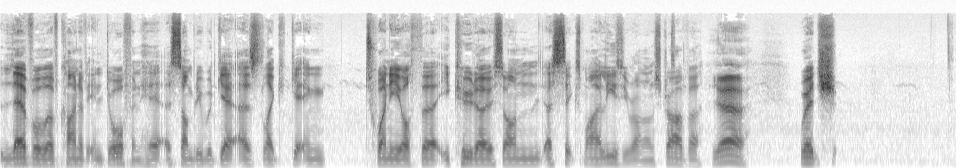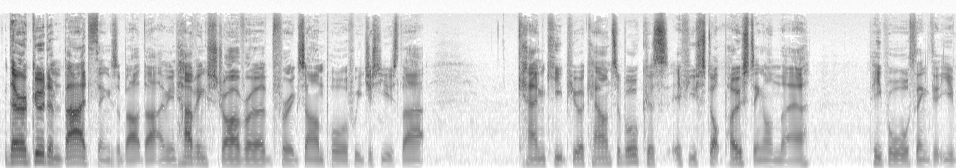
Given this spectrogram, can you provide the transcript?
level of kind of endorphin hit as somebody would get as like getting 20 or 30 kudos on a six mile easy run on strava. Yeah, which there are good and bad things about that. I mean, having Strava, for example, if we just use that, can keep you accountable because if you stop posting on there, people will think that you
